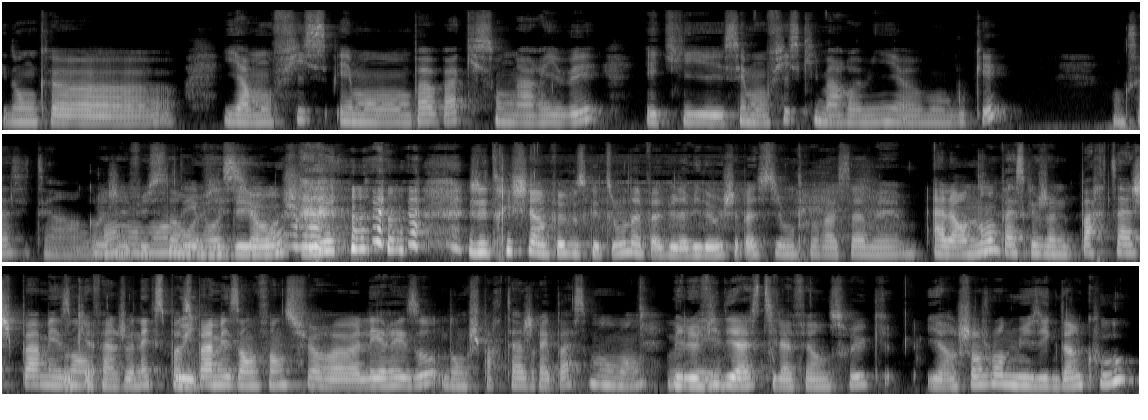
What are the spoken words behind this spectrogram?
Et donc, il y a mon fils et mon papa qui sont arrivés et qui c'est mon fils qui m'a remis mon bouquet. Donc ça, c'était un Moi, grand j'ai vu ça en vidéo. J'ai triché un peu parce que tout le monde n'a pas vu la vidéo. Je sais pas si tu montreras ça, mais. Alors non, parce que je ne partage pas mes enfants, enfin je n'expose Oui. pas mes enfants sur euh, les réseaux, donc je partagerai pas ce moment. Mais le vidéaste, il a fait un truc. Il y a un changement de musique d'un coup.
